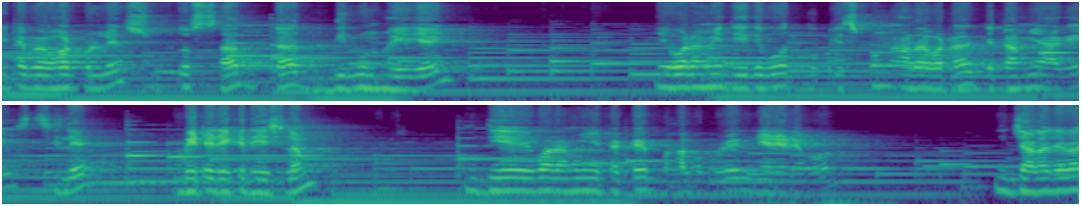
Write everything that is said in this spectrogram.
এটা ব্যবহার করলে শুক্তোর স্বাদটা দ্বিগুণ হয়ে যায়। এবার আমি দিয়ে দেবো দু স্পুন আদা বাটা, যেটা আমি আগেই সিলে বেটে রেখে দিয়েছিলাম। দিয়ে এবার আমি এটাকে ভালো করে নেড়ে নেব। যারা যারা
